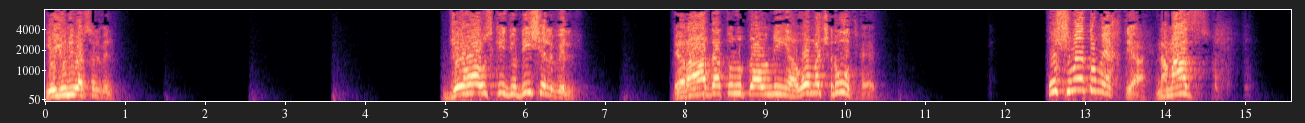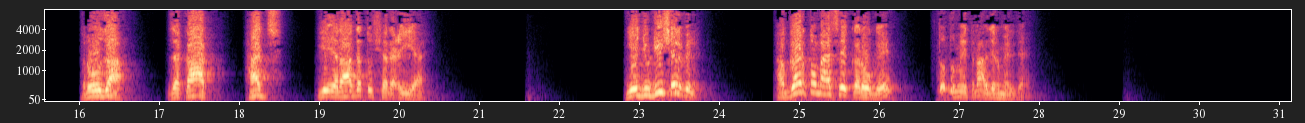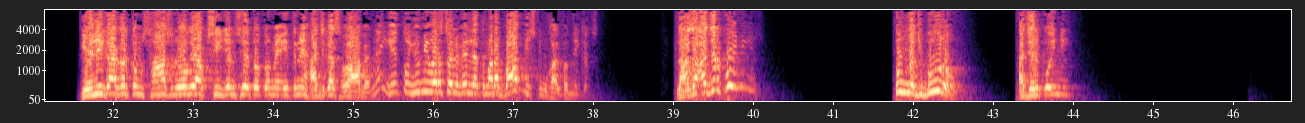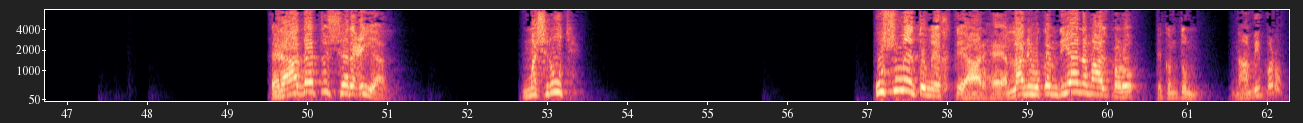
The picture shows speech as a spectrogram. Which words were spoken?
یہ یونیورسل ول جو ہے اس کی جوڈیشل ول ارادت القونیہ وہ مشروط ہے۔ اس میں تم اختیار نماز، روزہ، زکات، حج، یہ ارادت الشرعیہ ہے۔ یہ جوڈیشل ول اگر تم ایسے کرو گے تو تمہیں اتنا اجر مل جائے یہ نہیں کہ اگر تم سانس لو گے آکسیجن سے تو تمہیں اتنے حج کا ثواب ہے۔ نہیں، یہ تو یونیورسل ول ہے، تمہارا باپ بھی اس کی مخالفت نہیں کر سکتا۔ لہذا اجر کوئی نہیں ہے۔ تم مجبور ہو، اجر کوئی نہیں۔ ارادت الشرعیہ مشروط ہے اس میں تمہیں اختیار ہے۔ اللہ نے حکم دیا نماز پڑھو، لیکن تم نہ بھی پڑھو۔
